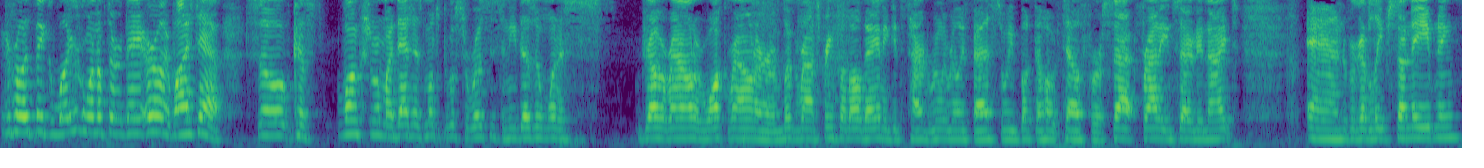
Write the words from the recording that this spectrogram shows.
You're probably thinking, well, you're going up there a day early. Why is that? So, because, long story, my dad has multiple sclerosis, and he doesn't want to drive around or walk around or look around Springfield all day, and he gets tired really, really fast. So, we booked a hotel for Sat Friday and Saturday night, and we're going to leave Sunday evening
